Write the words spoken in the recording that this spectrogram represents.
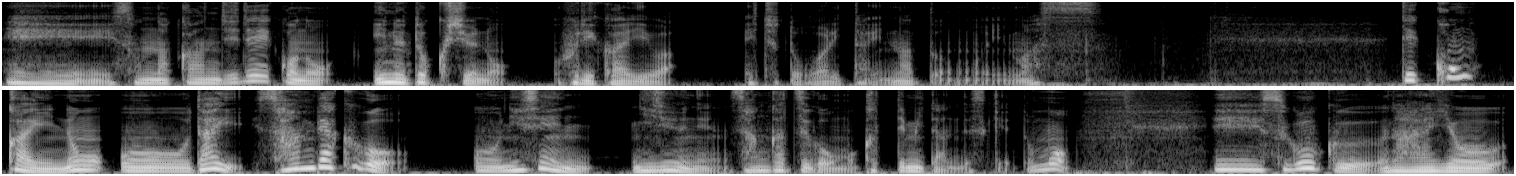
えー、そんな感じでこの犬特集の振り返りはちょっと終わりたいなと思います。で今回の第300号2020年3月号も買ってみたんですけれども、えー、すごく内容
